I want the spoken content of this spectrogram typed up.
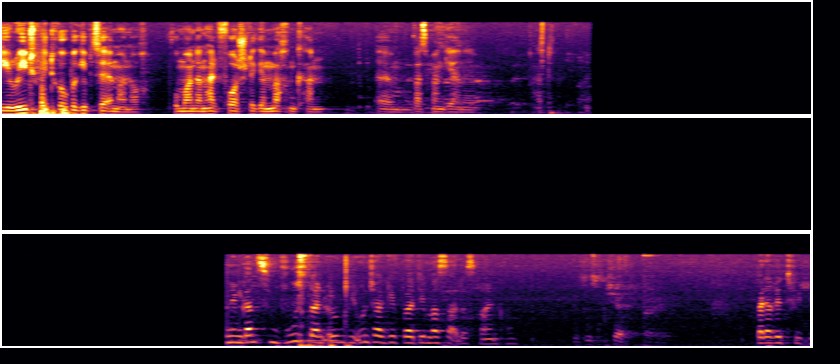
Die Retweet-Gruppe gibt es ja immer noch, wo man dann halt Vorschläge machen kann, ähm, was man gerne dem ganzen Wust dann irgendwie untergeht bei dem, was da alles reinkommt. Das ist Chat. Bei der Retweet.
